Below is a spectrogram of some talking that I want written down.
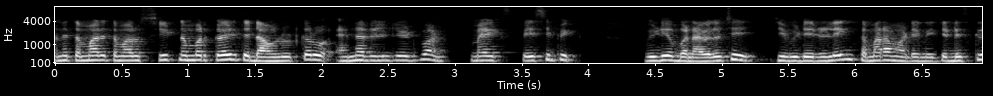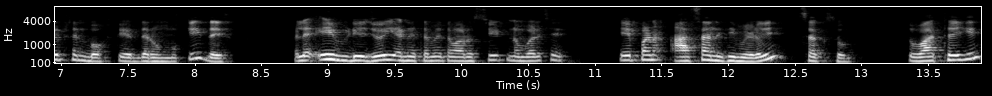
અને તમારે તમારો સીટ નંબર કઈ રીતે ડાઉનલોડ કરવો એના રિલેટેડ પણ મેં એક સ્પેસિફિક વીડિયો બનાવેલો છે, જે વિડીયોની લિંક તમારા માટે નીચે ડિસ્ક્રિપ્શન બોક્સની અંદર હું મૂકી દઈશ. એટલે એ વીડિયો જોઈ અને તમે તમારો સીટ નંબર છે એ પણ આસાનીથી મેળવી શકશો. તો વાત થઈ ગઈ.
